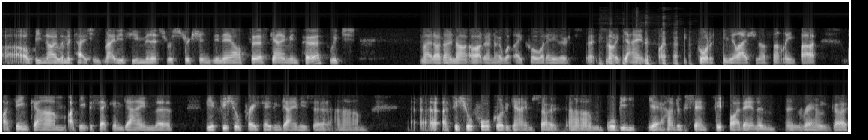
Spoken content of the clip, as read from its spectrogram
I'll be no limitations. Maybe a few minutes restrictions in our first game in Perth, which mate, I don't know. I don't know what they call it either. It's, it's not a game. it's like it's called a simulation or something. But I think um, I think the second game, the the official preseason game, is a, um, a official four quarter game. So um, we'll be yeah, hundred percent fit by then and and round go.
